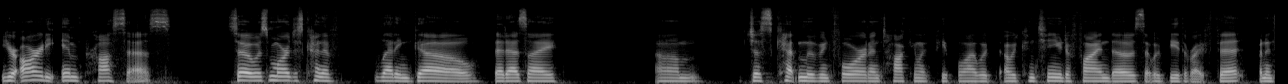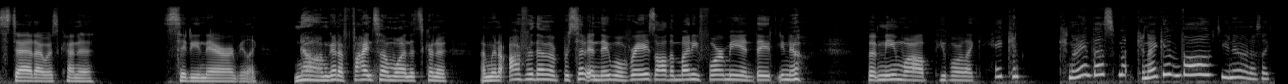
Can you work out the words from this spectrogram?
You're already in process. So it was more just kind of letting go. That as I um, just kept moving forward and talking with people, I would I would continue to find those that would be the right fit. But instead, I was kind of sitting there and be like, no, I'm going to find someone that's going to, I'm going to offer them a percent and they will raise all the money for me. And they, you know, but meanwhile, people were like, hey, can, can I invest? My, can I get involved? You know? And I was like,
